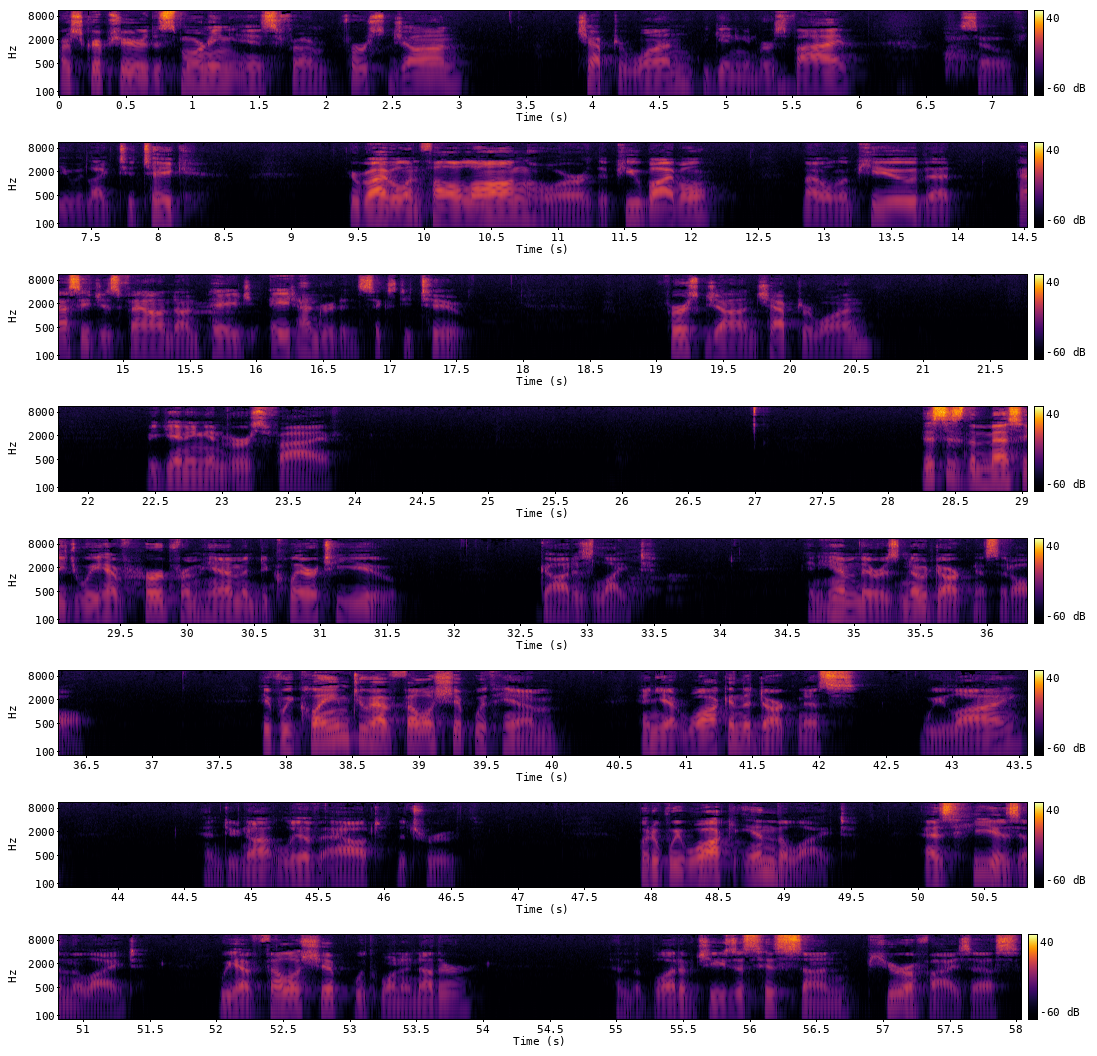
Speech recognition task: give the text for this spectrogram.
Our scripture this morning is from 1 John chapter 1, beginning in verse 5. So if you would like to take your Bible and follow along, or the Pew Bible, Bible in the Pew, that passage is found on page 862. 1 John chapter 1, beginning in verse 5. This is the message we have heard from him and declare to you God is light. In him there is no darkness at all. If we claim to have fellowship with him and yet walk in the darkness, we lie and do not live out the truth. But if we walk in the light, as he is in the light, we have fellowship with one another, and the blood of Jesus, his Son, purifies us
